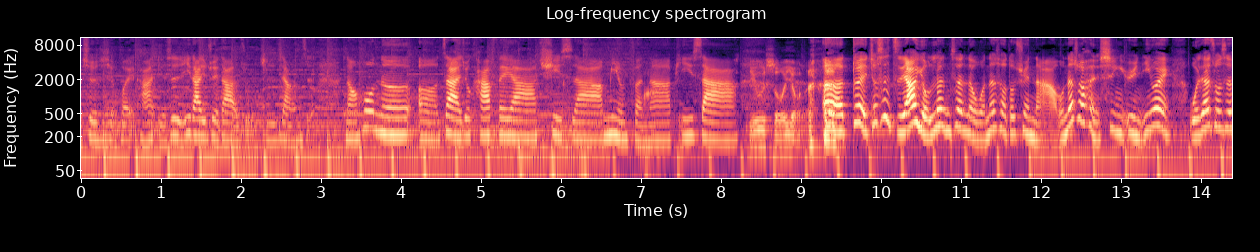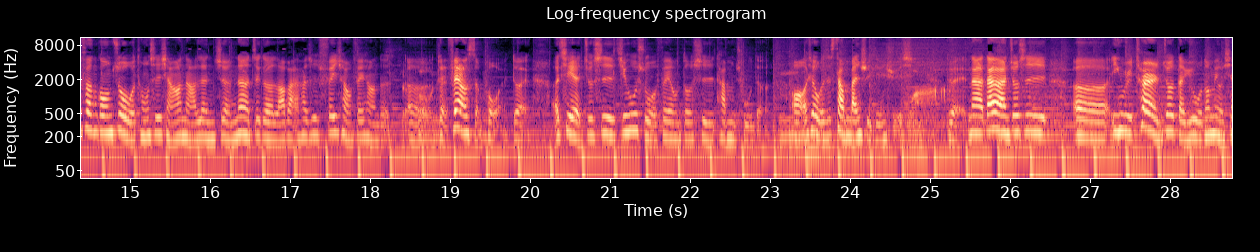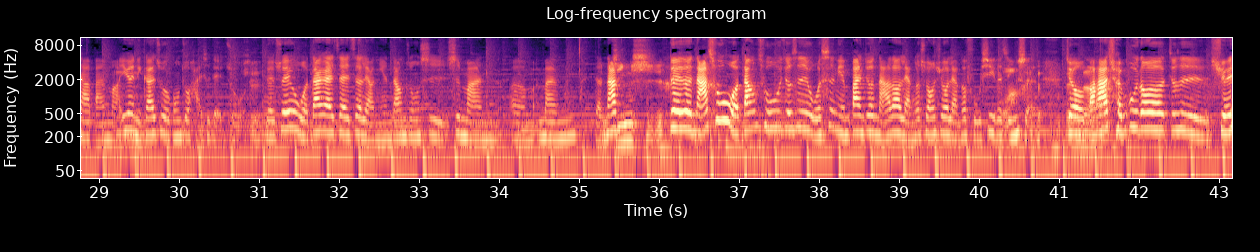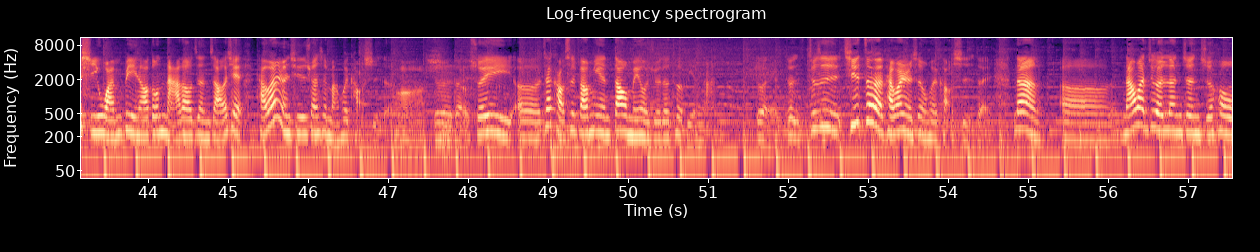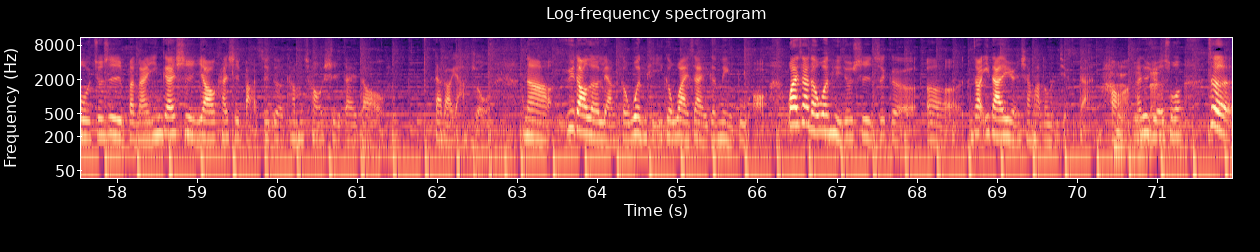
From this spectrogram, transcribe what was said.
侍酒师协会，它也是意大利最大的组织这样子。然后呢，呃，再来就咖啡啊、cheese 啊、面粉啊、披萨啊，一无所有了。呃，对，就是只要有认证的，我那时候都去拿。我那时候很幸运，因为我在做这份工作，我同时想要拿认证。那这个老板他是非常非常的呃，对，非常 support，对，而且就是几乎所有费用都是他们出的、嗯、哦。而且我是上班时间学习，对。那当然就是呃，in return 就等于我都没有下班嘛，因为你该做的工作还是得做，对。所以我大概在这两年当中是。是是蛮呃蛮的拿精实，对对，拿出我当初就是我四年半就拿到两个双休两个辅系的精神，就把它全部都就是学习完毕，然后都拿到证照。而且台湾人其实算是蛮会考试的啊，对对对，所以呃在考试方面倒没有觉得特别难，对，就就是其实真的台湾人是很会考试，对。那呃拿完这个认证之后，就是本来应该是要开始把这个他们超市带到带到亚洲。那遇到了两个问题，一个外在，一个内部哦。外在的问题就是这个，呃，你知道意大利人想法都很简单，哦，他就觉得说这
